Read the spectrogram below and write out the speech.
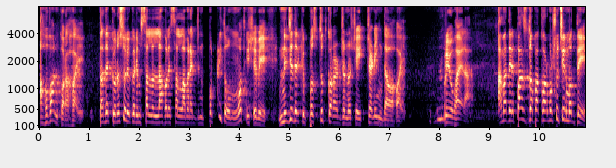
আহ্বান করা হয়। তাদেরকে রসুল করিম সাল্লাহ সাল্লামের একজন প্রকৃত মত হিসেবে নিজেদেরকে প্রস্তুত করার জন্য সেই ট্রেনিং দেওয়া হয়। প্রিয় ভাইরা আমাদের পাঁচ দফা কর্মসূচির মধ্যে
